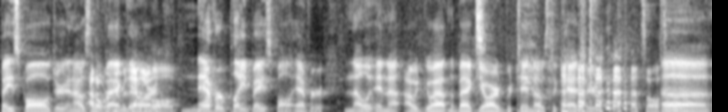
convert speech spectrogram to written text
baseball jer- and I was I in don't the remember that at backyard. all. Never played baseball ever. No, and uh, I would go out in the backyard and pretend I was the catcher. That's awesome. uh,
